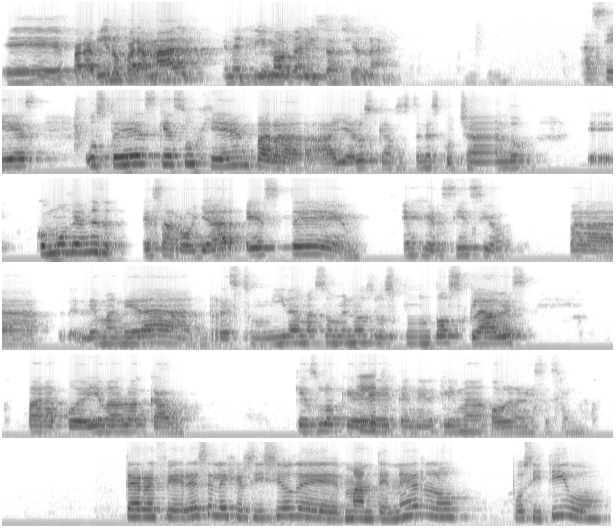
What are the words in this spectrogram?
eh, para bien o para mal, en el clima organizacional. Así es. ¿Ustedes qué sugieren para allá los que nos estén escuchando? Eh, ¿Cómo deben desarrollar este, ejercicio para, de manera resumida, más o menos los puntos claves para poder llevarlo a cabo. ¿Qué es lo que debe tener el clima organizacional? ¿Te refieres al ejercicio de mantenerlo positivo?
